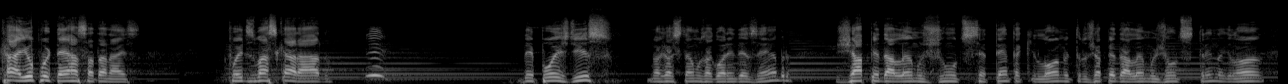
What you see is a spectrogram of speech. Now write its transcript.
caiu por terra, Satanás. Foi desmascarado. E depois disso, nós já estamos agora em dezembro, já pedalamos juntos 70 quilômetros, já pedalamos juntos 30 quilômetros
